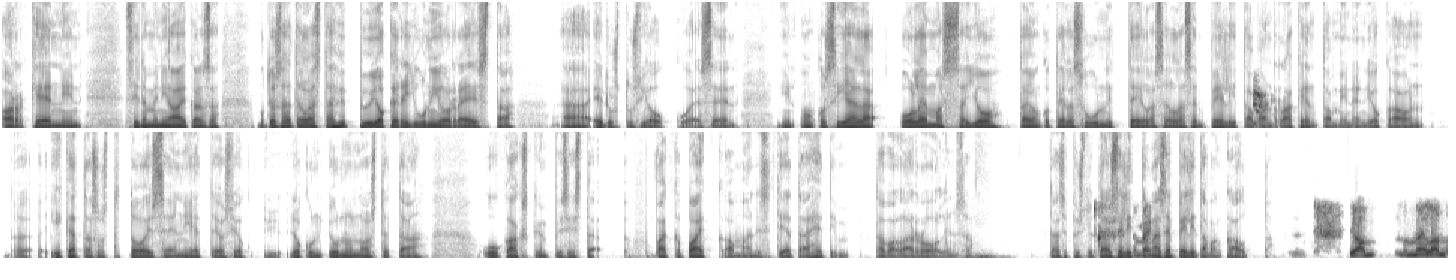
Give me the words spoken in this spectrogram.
arkeen, niin siinä meni aikansa. Mutta jos ajatellaan sitä hyppyä jokeri junioreista – edustusjoukkueeseen, niin onko siellä olemassa jo tai onko teillä suunnitteilla sellaisen pelitavan rakentaminen, joka on ikätasosta toiseen niin, että jos joku junnu nostetaan U20 vaikka paikkaamaan, niin se tietää heti tavallaan roolinsa. Tai se pystytään selittämään no me, se pelitavan kautta. Joo, no meillä on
